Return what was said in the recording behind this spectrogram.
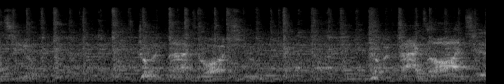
Haunt you. Coming back to haunt you. Coming back to haunt you.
